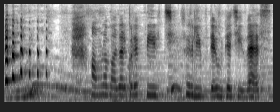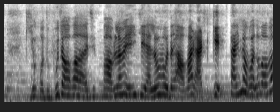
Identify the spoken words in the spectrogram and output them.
আমরা বাজার করে ফিরছি লিফটে উঠেছি, ব্যাস। কি অদ্ভুত আওয়াজ। ভাবলাম এই গেল বোধ হয় আবার আটকে। তাই না বলো বাবা?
